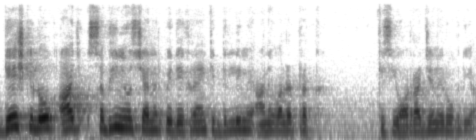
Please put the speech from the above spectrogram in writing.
देश के लोग आज सभी न्यूज़ चैनल पे देख रहे हैं कि दिल्ली में आने वाला ट्रक किसी और राज्य ने रोक दिया।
